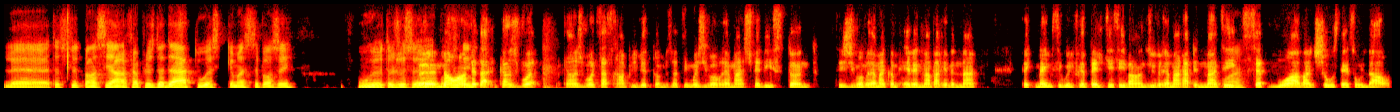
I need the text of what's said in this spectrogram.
le as tout pensé à en faire plus de dates ou est-ce comment ça s'est passé? Ou tu as juste. non, en fait, quand je vois quand je vois que ça se remplit vite comme ça, moi j'y vais vraiment, je fais des stunts. J'y vais vraiment comme événement par événement. Fait que même si Wilfred Pelletier s'est vendu vraiment rapidement, sept mois avant le show, c'était sold out.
